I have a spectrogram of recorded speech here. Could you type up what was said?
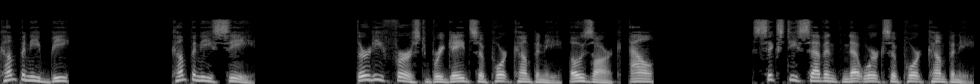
Company B. Company C 31st Brigade Support Company, Ozark, AL 67th Network Support Company,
